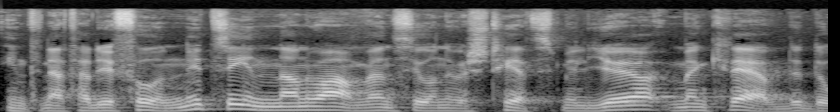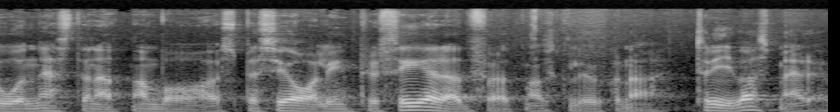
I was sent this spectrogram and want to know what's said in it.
Internet hade ju funnits innan och använts i universitetsmiljö men krävde då nästan att man var specialintresserad för att man skulle kunna trivas med det.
